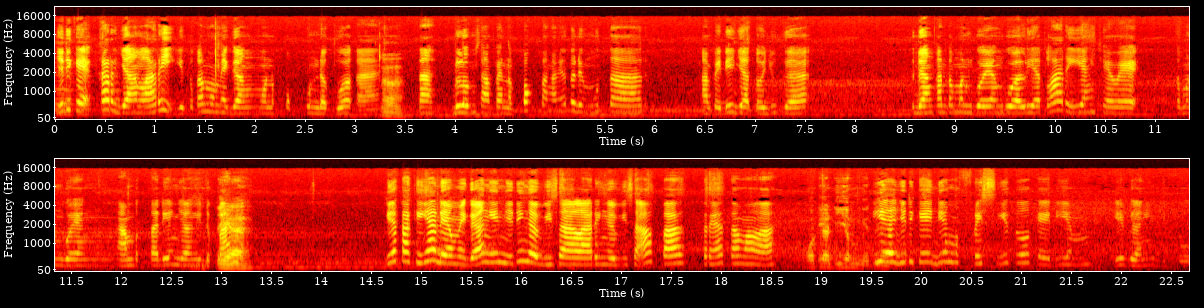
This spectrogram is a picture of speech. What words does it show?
jadi kayak kar jangan lari gitu kan mau megang mau nepok pundak gue kan. Ah. nah belum sampai nepok tangannya tuh dia muter. Sampai dia jatuh juga. Sedangkan temen gue yang gue lihat lari yang cewek temen gue yang ngambek tadi yang jalan di depan Iya. dia kakinya ada yang megangin jadi nggak bisa lari nggak bisa apa ternyata malah. Oh dia diem gitu iya jadi kayak dia nge-freeze gitu kayak diem. Dia bilangin gitu.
